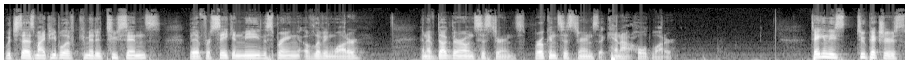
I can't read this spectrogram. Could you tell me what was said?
which says my people have committed two sins they have forsaken me, the spring of living water, and have dug their own cisterns, broken cisterns that cannot hold water. Taking these two pictures,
